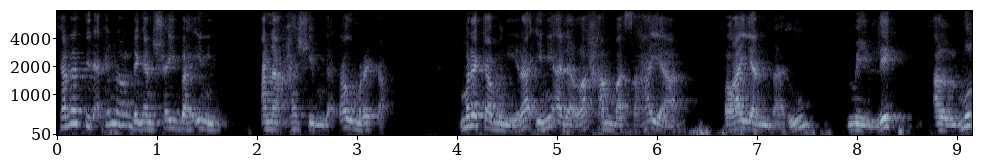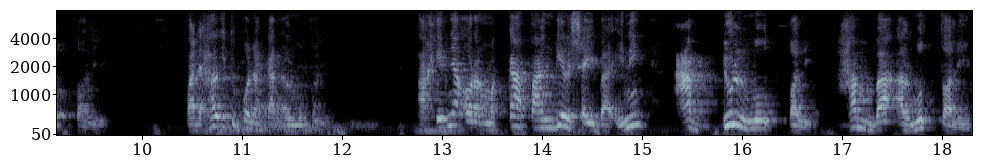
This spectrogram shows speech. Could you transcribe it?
karena tidak kenal dengan Syaibah ini, anak Hashim nggak tahu mereka mereka mengira ini adalah hamba sahaya, pelayan baru milik Al-Muttalib. Padahal itu ponakan Al-Muttalib. Akhirnya orang Mekah panggil Syaibah ini Abdul Muttalib, hamba Al-Muttalib.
